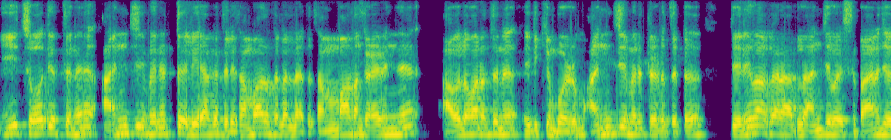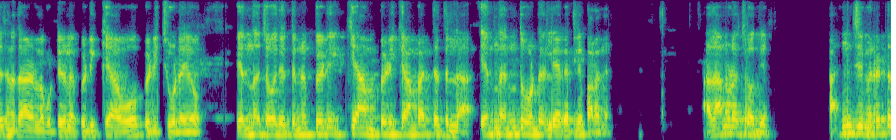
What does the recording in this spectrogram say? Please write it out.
ഈ ചോദ്യത്തിന് അഞ്ച് മിനിറ്റ് ലിയാക്കത്തിൽ സംവാദത്തിലല്ല സംവാദം കഴിഞ്ഞ് അവലോകനത്തിന് ഇരിക്കുമ്പോഴും അഞ്ച് മിനിറ്റ് എടുത്തിട്ട് ജനീവ കരാറിൽ അഞ്ച് വയസ്സ് പതിനഞ്ച് വയസ്സിന് താഴെയുള്ള കുട്ടികളെ പിടിക്കാവോ പിടിച്ചൂടെയോ എന്ന ചോദ്യത്തിന് പിടിക്കാം പിടിക്കാൻ പറ്റത്തില്ല എന്ന് എന്തുകൊണ്ട് ലേഖത്തിൽ പറഞ്ഞു? അതാണ് ഇവിടെ ചോദ്യം. അഞ്ച് മിനിറ്റ്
